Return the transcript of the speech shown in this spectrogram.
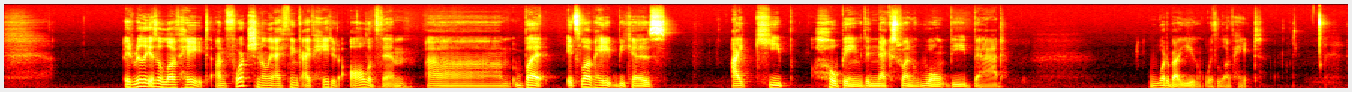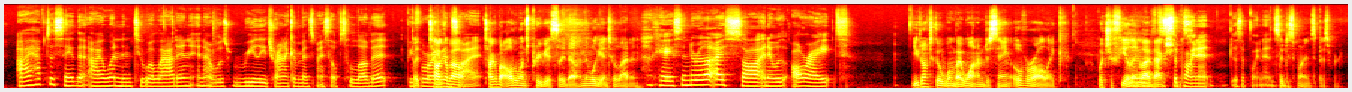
it really is a love hate. Unfortunately, I think I've hated all of them. Um, but it's love hate because I keep hoping the next one won't be bad. What about you with love hate? I have to say that I went into Aladdin and I was really trying to convince myself to love it before but talk about talk about all the ones previously though, and then we'll get into Aladdin. Okay, Cinderella I saw and it was all right. You don't have to go one by one. I'm just saying overall, like, what's your feeling? Live action. Disappointed. Disappointed. So disappointed is the best word.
